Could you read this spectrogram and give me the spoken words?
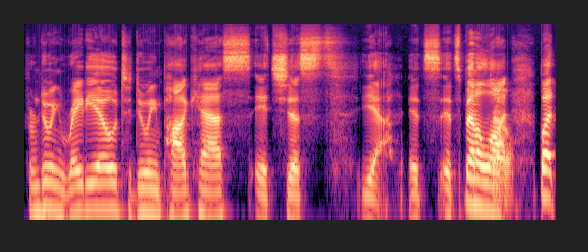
from doing radio to doing podcasts, it's just yeah, it's it's been a lot. But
